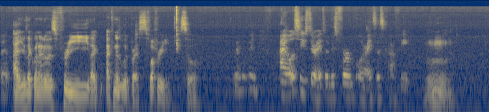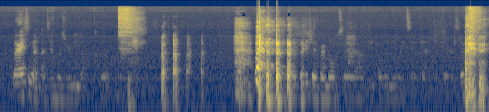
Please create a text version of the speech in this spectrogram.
do. I use like one of those free, like I think it's WordPress for free. So, Might have been. I also used to write on this forum called Writers Cafe. mm. My writing at that time was really dark. But I'm pretty sure if my mom saw it, I would be probably like or something.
